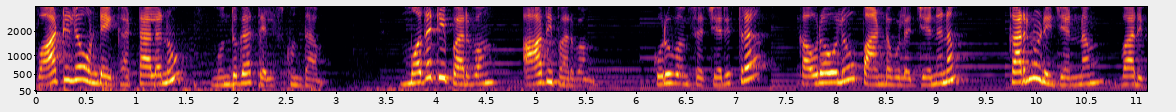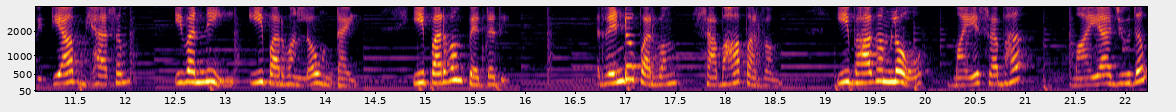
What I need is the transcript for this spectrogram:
వాటిలో ఉండే ఘట్టాలను ముందుగా తెలుసుకుందాం. మొదటి పర్వం ఆది పర్వం. కురువంశ చరిత్ర కౌరవులు పాండవుల జననం కర్ణుడి జననం వారి విద్యాభ్యాసం ఇవన్నీ ఈ పర్వంలో ఉంటాయి. ఈ పర్వం పెద్దది. రెండో పర్వం సభా పర్వం. ఈ భాగంలో మయసభ మాయాజూదం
